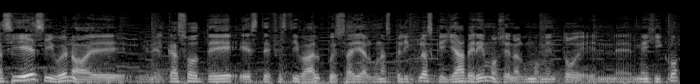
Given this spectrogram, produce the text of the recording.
Así es, y bueno, eh, en el caso de este festival, pues hay algunas películas que ya veremos en algún momento en eh, México,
